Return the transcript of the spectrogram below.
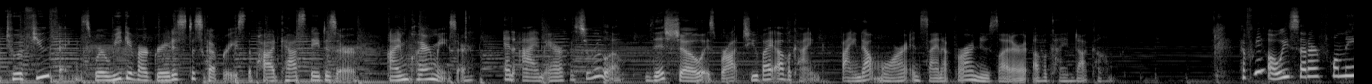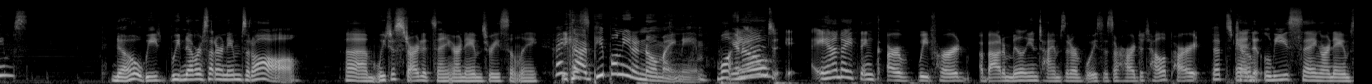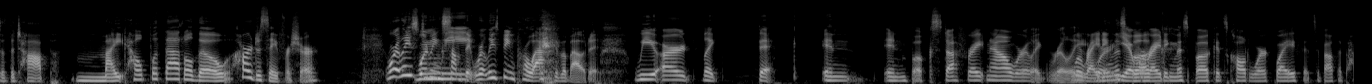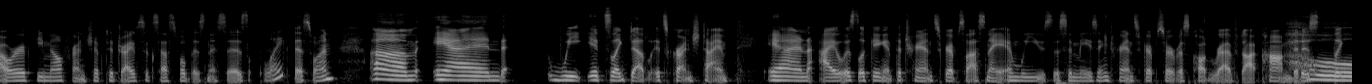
Welcome to A Few Things, where we give our greatest discoveries the podcast they deserve. I'm Claire Mazur. And I'm Erica Cerulo. This show is brought to you by Of a Kind. Find out more and sign up for our newsletter at ofakind.com. Have we always said our full names? No, we we never said our names at all. Um, we just started saying our names recently. Thank God, people need to know my name. well, you know? and and I think our we've heard about a million times that our voices are hard to tell apart. That's true. And at least saying our names at the top might help with that, although hard to say for sure. We're at least When doing we- something. We're at least being proactive about it. we are like thick in in book stuff right now. We're like really We're writing this yeah, book. we're writing this book. It's called Work Wife. It's about the power of female friendship to drive successful businesses like this one. Um, and we it's like dead it's crunch time. And I was looking at the transcripts last night and we use this amazing transcript service called rev.com that is like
